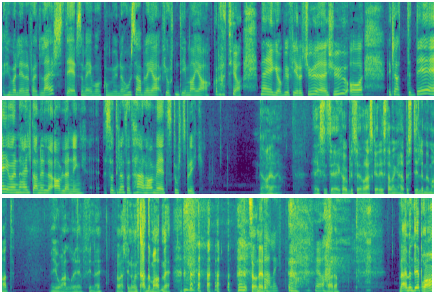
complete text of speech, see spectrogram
hun var leder for et leirsted som er i vår kommune. Hun sa ble ja, 14 timer, ja akkurat, ja. Nei, jeg jobber jo 24-7, og det er klart, det er jo en helt annen avlønning. Så det er klart at her har vi et stort sprik. Ja, ja, ja. Jeg, jeg, jeg har jo blitt så overraska i Stavanger. Her bestiller med mat. Jeg gjorde aldri på Finnøy. Det var alltid noen som hadde mat med. sånn er det. Herlig. Ja. Ja da. Nei, men det er bra.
